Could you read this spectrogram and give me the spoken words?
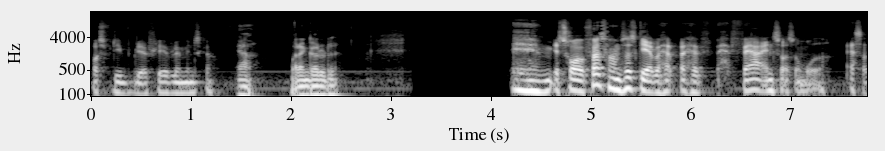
også fordi vi bliver flere og flere mennesker. Hvordan gør du det? Øhm, jeg tror først og fremmest, så skal jeg have, have, have færre ansvarsområder, altså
